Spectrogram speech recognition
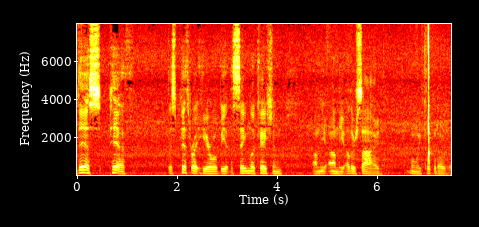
this pith, this pith right here will be at the same location on the on the other side when we flip it over.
